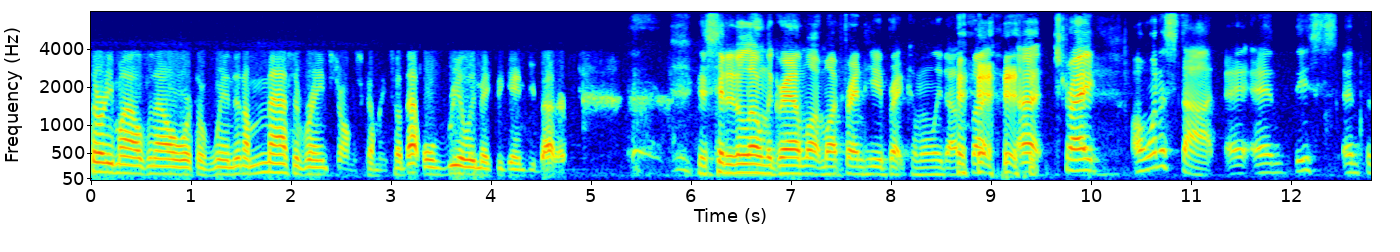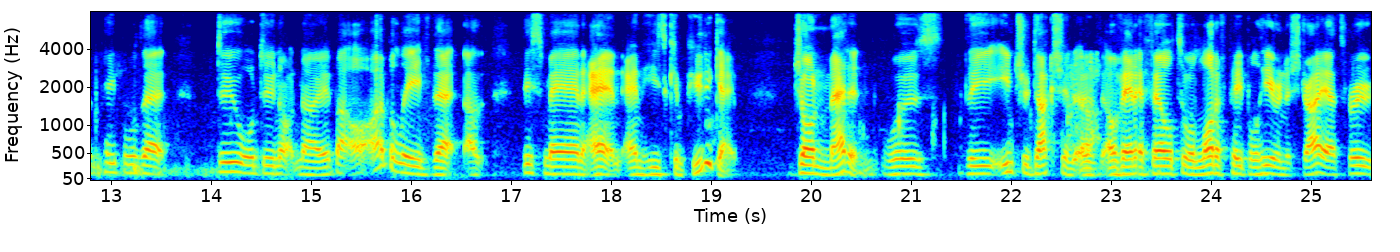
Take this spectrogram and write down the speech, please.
30 miles an hour worth of wind and a massive rainstorm is coming, so that will really make the game be better. Just sit it along on the ground like my friend here, Brett Kamali does. But uh, Trey, I want to start, and this, and for people that do or do not know, but I believe that uh, this man and and his computer game, John Madden, was the introduction of, of NFL to a lot of people here in Australia through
